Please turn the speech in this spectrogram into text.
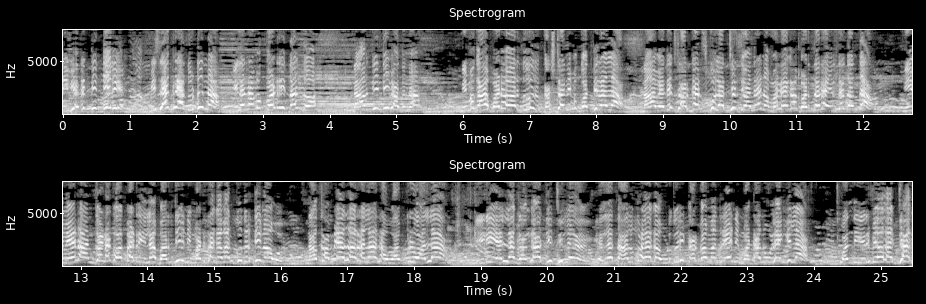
ನೀವ್ ಎದಕ್ ತಿಂತೀರಿ? ಬಿಸಾಕ್ರಿ ಆ ದುಡ್ಡನ್ನ. ಇಲ್ಲ, ನಮಗ್ ಕೊಡ್ರಿ ತಂದು. ನಾವು ತಿಂತೀವಿ ಅದನ್ನ. ನಿಮಗ ಬಡವರ್ದು ಕಷ್ಟ ನಿಮಗ್ ಗೊತ್ತಿರಲ್ಲ. ನಾವ್ ಎದಕ್ ಸರ್ಕಾರಿ ಸ್ಕೂಲ್ ಹಚ್ಚಿರ್ತೀವಿ ಅಂದ್ರೆ ನಮ್ಮ ಮನ್ಯಾಗ ಬಡತನ ಇರ್ತದಂತ ನೀವೇನ ಅನ್ಕೊಂಡಾಗ ಹೋಗ್ಬೇಡ್ರಿ ಇಲ್ಲ ಬರ್ತೀವಿ ನಿಮ್ ಮಠದಾಗ ಬಂದ್ ಕುದಿರ್ತೀವಿ ನಾವು ನಾವು ಕಮ್ಮಿ ಆದವ್ರಲ್ಲ ನಾವು ಒಬ್ರು ಅಲ್ಲ ಇಡೀ ಎಲ್ಲ ಗಂಗಾವತಿ ಜಿಲ್ಲೆ ಎಲ್ಲ ತಾಲೂಕೊಳಗ ಹುಡುಗರಿಗೆ ಕರ್ಕೊಂಬಂದ್ರೆ ನಿಮ್ ಮಠನೂ ಉಳಿಯಂಗಿಲ್ಲ. ಒಂದ್ ಇರ್ಬಿ ಹೋಗಕ್ ಜಾಗ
